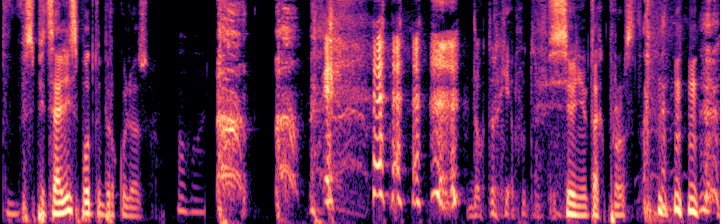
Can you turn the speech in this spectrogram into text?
т- специалист по туберкулезу. Ого. Доктор, я буду... Все не так просто.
